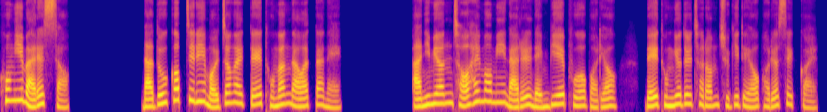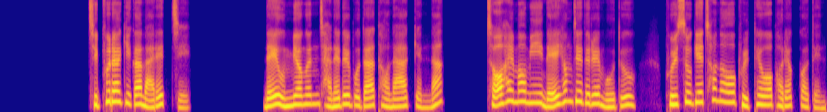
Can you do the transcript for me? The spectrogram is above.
콩이 말했어. 나도 껍질이 멀쩡할 때 도망 나왔다네. 아니면 저 할멈이 나를 냄비에 부어버려 내 동료들처럼 죽이 되어 버렸을걸. 지푸라기가 말했지. 내 운명은 자네들보다 더 나았겠나? 저 할멈이 내 형제들을 모두 불 속에 쳐넣어 불태워 버렸거든.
